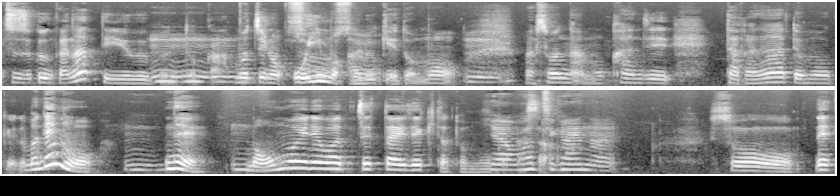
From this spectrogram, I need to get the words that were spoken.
続くんかなっていう部分とか、うんうん。うんもちろん老いもあるけどもうんまあ、そんなんも感じたかなって思うけど、まあ、でもうん。ね、うん。まあ、思い出は絶対できたと思ういやからさ。間違いないそう。で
